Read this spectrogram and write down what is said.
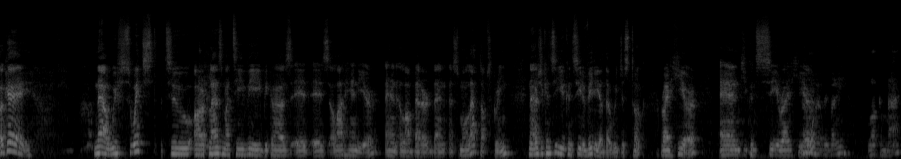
Okay, now we've switched to our plasma TV because it is a lot handier and a lot better than a small laptop screen. Now as you can see, you can see the video that we just took right here and you can see right here. Hello everybody, welcome back.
